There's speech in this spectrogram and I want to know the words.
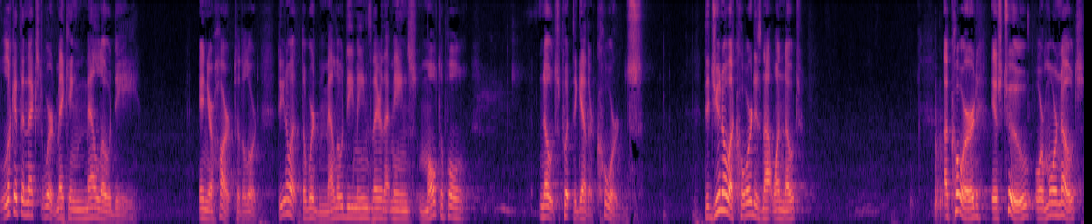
look at the next word, making melody in your heart to the Lord. Do you know what the word melody means there? That means multiple notes put together, chords. Did you know a chord is not one note? A chord is two or more notes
